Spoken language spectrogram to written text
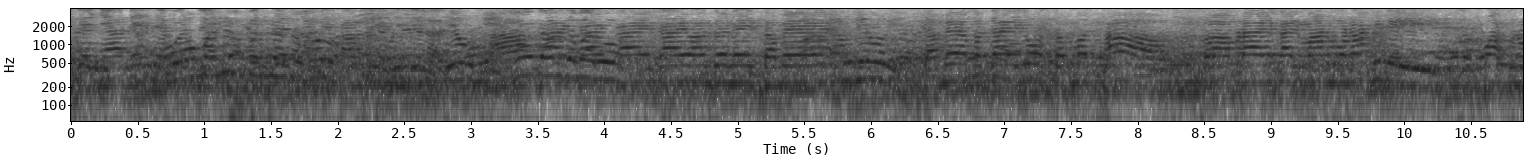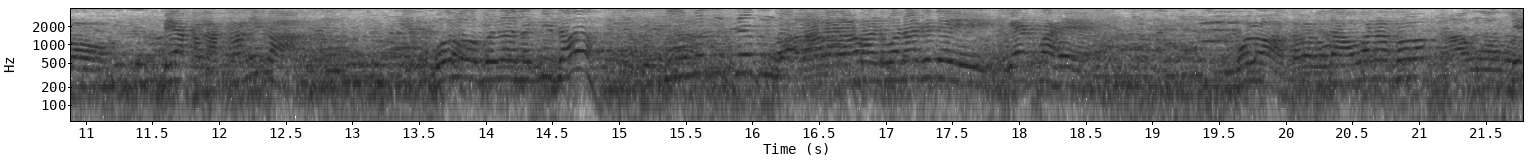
કે ન્યા નહીં તે પંચાયતમાં પંચાયતમાં તે દીધેલા એવું. કામ તમારું? કાંઈ- કાંઈ વાંધો નહીં. તમે તમે બધા જો સંમત થાવ તો આપણે આ માનવો માંડવો નાખી દઈએ ઉપવાસનો બે કલાકમાં નિકાલ બોલો બધા નક્કી થા અને છે પાસે. બોલો તમે બધા આવવાના છો બે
